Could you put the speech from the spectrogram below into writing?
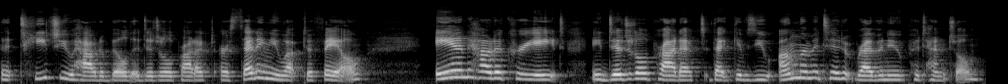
that teach you how to build a digital product are setting you up to fail, and how to create a digital product that gives you unlimited revenue potential,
